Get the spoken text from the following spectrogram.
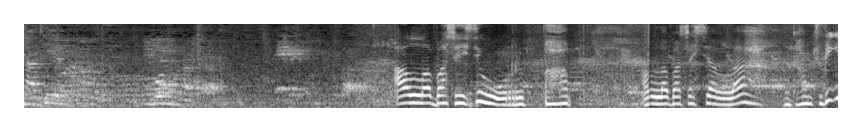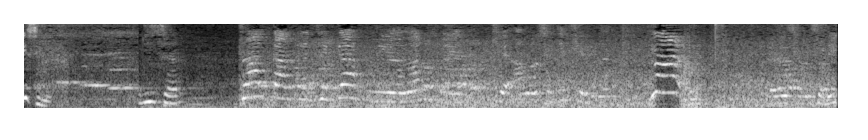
সাথীর বর্ণনা Allah basesi hor pap. Allah basesi Allah. Kam çuri gisini. Güzel. Zaten kötü yapmıyorlar ki anlaşıldı kelime. Ne? Sorry,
